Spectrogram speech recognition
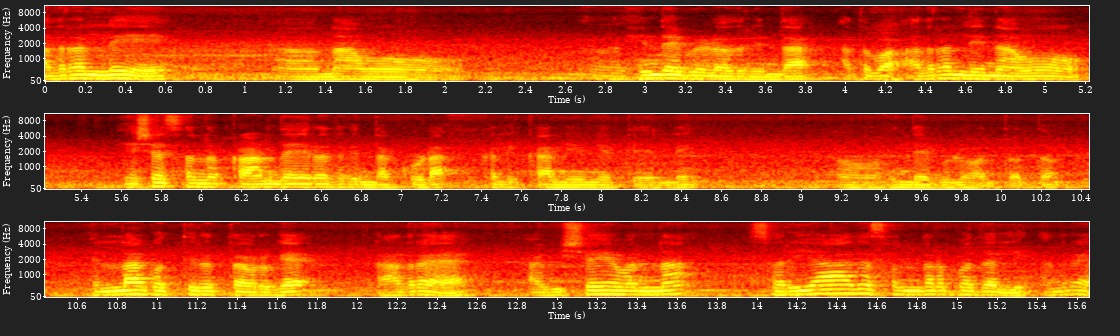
ಅದರಲ್ಲಿ ನಾವು ಹಿಂದೆ ಬೀಳೋದ್ರಿಂದ ಅಥವಾ ಅದರಲ್ಲಿ ನಾವು ಯಶಸ್ಸನ್ನು ಕಾಣದೇ ಇರೋದರಿಂದ ಕೂಡ ಕಲಿಕಾ ನ್ಯೂನ್ಯತೆಯಲ್ಲಿ ಹಿಂದೆ ಬೀಳುವಂಥದ್ದು. ಎಲ್ಲ ಗೊತ್ತಿರುತ್ತೆ ಅವ್ರಿಗೆ ಆದರೆ ಆ ವಿಷಯವನ್ನು ಸರಿಯಾದ ಸಂದರ್ಭದಲ್ಲಿ, ಅಂದರೆ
